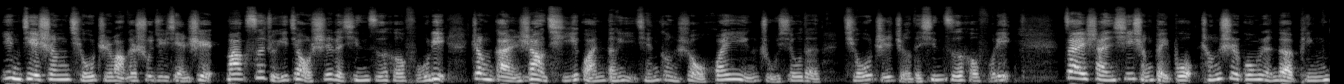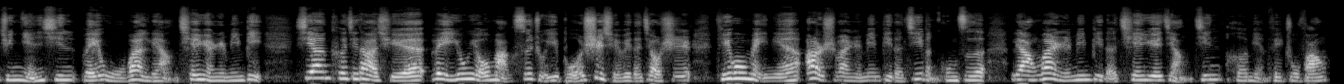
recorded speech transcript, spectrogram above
应届生求职网的数据显示，马克思主义教师的薪资和福利正赶上企管等以前更受欢迎主修的求职者的薪资和福利。在陕西省北部，城市工人的平均年薪为五万两千元人民币。西安科技大学为拥有马克思主义博士学位的教师提供每年二十万人民币的基本工资、两万人民币的签约奖金和免费住房。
